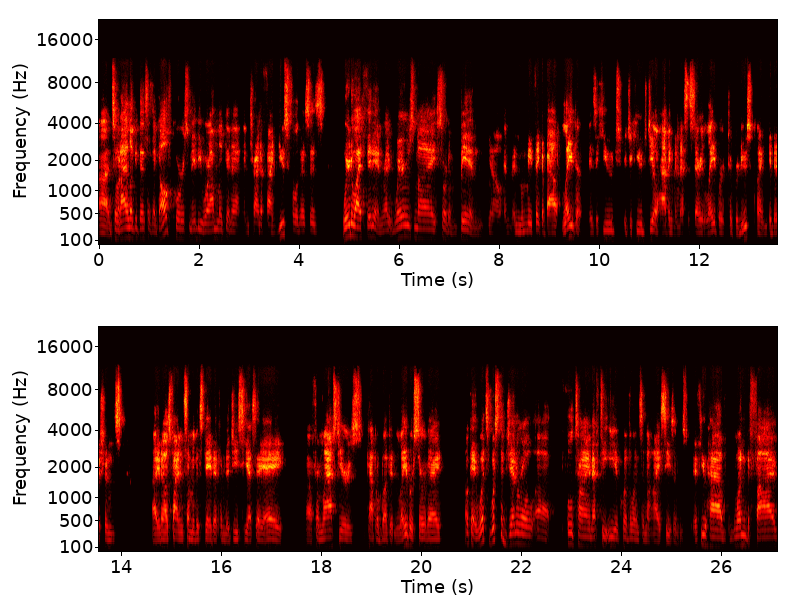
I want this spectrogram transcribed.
Uh, and so when I look at this as a golf course, maybe where I'm looking at and trying to find usefulness is where do I fit in, right? Where's my sort of bin, you know? And, and when we think about labor is a huge, is a huge deal, having the necessary labor to produce playing conditions. Uh, you know, I was finding some of this data from the GCSAA uh, from last year's capital budget and labor survey. Okay, what's what's the general uh, full-time FTE equivalents in the high seasons? If you have one to five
